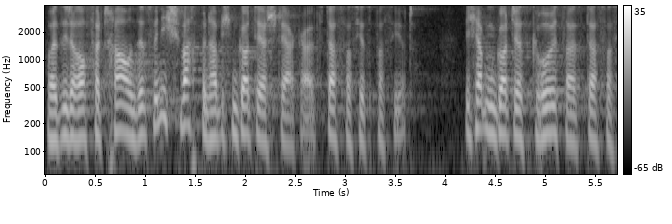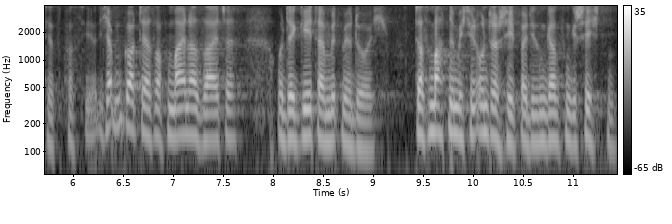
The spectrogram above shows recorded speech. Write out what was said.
weil sie darauf vertrauen. Selbst wenn ich schwach bin, habe ich einen Gott, der ist stärker als das, was jetzt passiert. Ich habe einen Gott, der ist größer als das, was jetzt passiert. Ich habe einen Gott, der ist auf meiner Seite und der geht da mit mir durch. Das macht nämlich den Unterschied bei diesen ganzen Geschichten.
